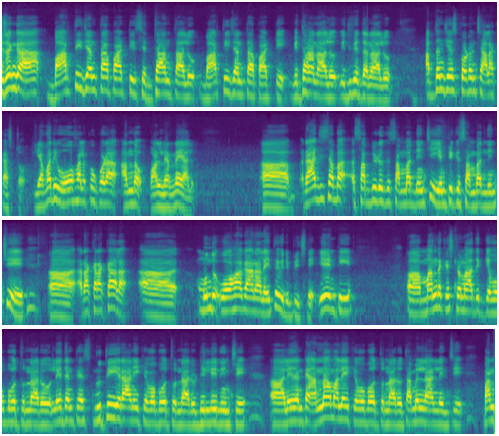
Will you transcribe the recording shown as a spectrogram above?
నిజంగా భారతీయ జనతా పార్టీ సిద్ధాంతాలు భారతీయ జనతా పార్టీ విధానాలు విధి విధానాలు అర్థం చేసుకోవడం చాలా కష్టం. ఎవరి ఊహలకు కూడా అందం వాళ్ళ నిర్ణయాలు. రాజ్యసభ సభ్యుడికి సంబంధించి ఎంపీకి సంబంధించి రకరకాల ముందు ఊహాగానాలు అయితే వినిపించినాయి. ఏంటి? మందకృష్ణమాదికి ఇవ్వబోతున్నారు లేదంటే స్మృతి ఇరానీకి ఇవ్వబోతున్నారు ఢిల్లీ నుంచి లేదంటే అన్నామలైకి ఇవ్వబోతున్నారు తమిళనాడు నుంచి మన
